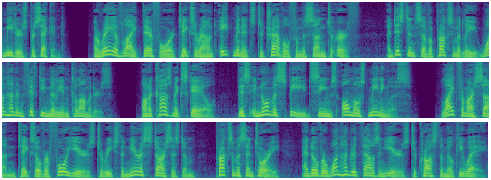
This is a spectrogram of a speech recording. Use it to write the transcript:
meters per second. A ray of light therefore takes around 8 minutes to travel from the Sun to Earth, a distance of approximately 150 million kilometers. On a cosmic scale, this enormous speed seems almost meaningless. Light from our Sun takes over four years to reach the nearest star system, Proxima Centauri, and over 100,000 years to cross the Milky Way.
